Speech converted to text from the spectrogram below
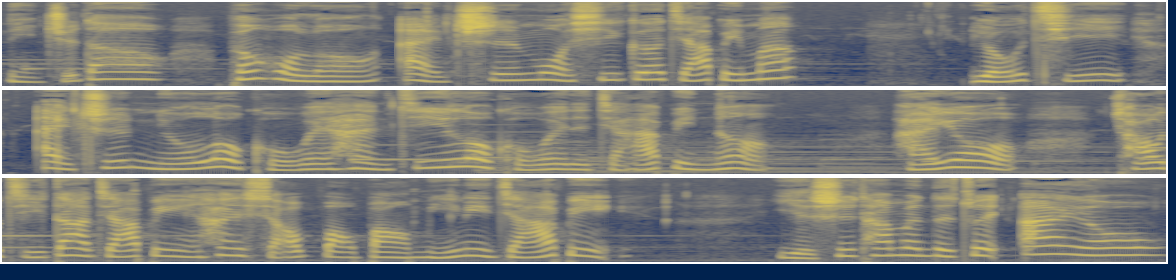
你知道喷火龙爱吃墨西哥夹饼吗？尤其爱吃牛肉口味和鸡肉口味的夹饼呢，还有超级大夹饼和小宝宝迷你夹饼，也是他们的最爱哦。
